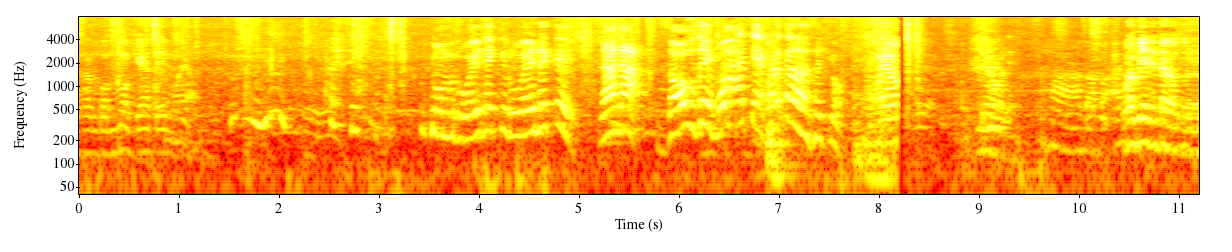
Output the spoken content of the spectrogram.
આખા ગામમાં થઈ મોય આવો તું રોય ને કે રોય ને કે ના ના જાઉં છે. મો આ ટેકડ કરે છે કયો. હા બે દેતા હતો એ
